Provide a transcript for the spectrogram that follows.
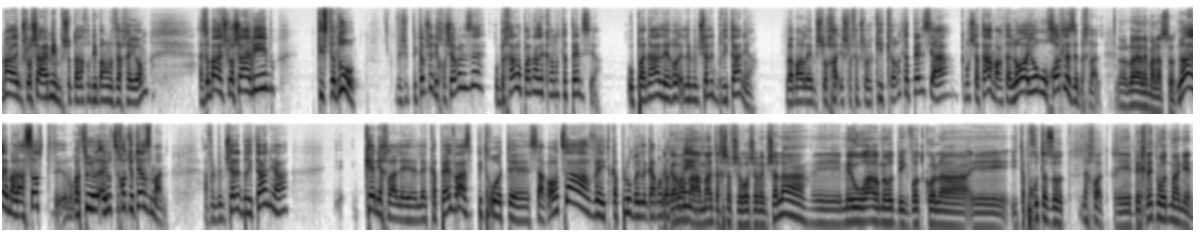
אמר להם שלושה ימים, פשוט אנחנו דיברנו על זה אחרי יום. אז הוא אמר, שלושה ימים, תסתדרו. ופתאום כשאני חושב על זה, הוא בכלל לא פנה לקרנות הפנסיה. הוא פנה לממשלת בריטניה. ואמר להם, שלוחה, יש לכם שלושה, כי קרנות הפנסיה, כמו שאתה אמרת, לא היו ערוכות לזה בכלל. לא, לא היה להם מה לעשות. לא היה להם מה לעשות, רצו, היו צריכות יותר זמן. אבל ממשלת בריטניה כן יכלה לקפל, ואז פיטרו את אה, שר האוצר, והתקפלו לגמרי וגם בתוכנית. המעמד עכשיו של ראש הממשלה אה, מעורער מאוד בעקבות כל ההתהפכות הזאת. נכון. אה, בהחלט מאוד מעניין.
